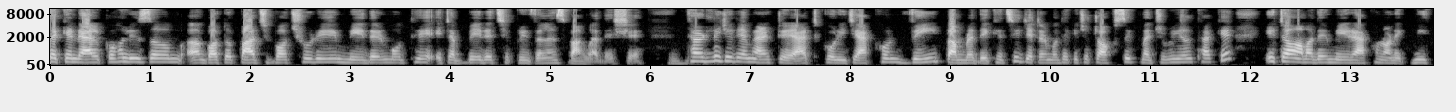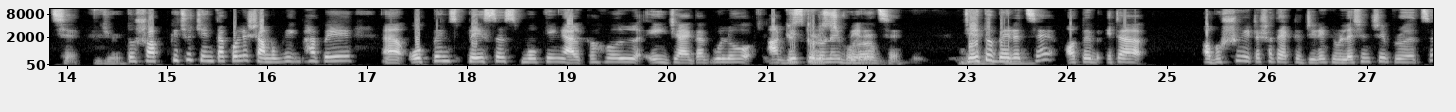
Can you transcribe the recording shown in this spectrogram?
সেকেন্ড অ্যালকোহলিজম গত পাঁচ বছরে মেয়েদের মধ্যে এটা বেড়েছে প্রিভ্যালেন্স বাংলাদেশে। থার্ডলি যদি আমি আরেকটু অ্যাড করি যে এখন ভেইপ আমরা দেখেছি যেটার মধ্যে কিছু টক্সিক ম্যাটেরিয়াল থাকে এটাও আমাদের মেয়েরা এখন অনেক নিচ্ছে। তো সবকিছু চিন্তা করলে সামগ্রিকভাবে ওপেন প্লেসেস স্মোকিং অ্যালকোহল এই জায়গাগুলো আগের তুলনায় বেড়েছে। যেহেতু বেড়েছে অতএব এটা অবশ্যই এটার সাথে একটা ডিরেক্ট রিলেশনশিপ রয়েছে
